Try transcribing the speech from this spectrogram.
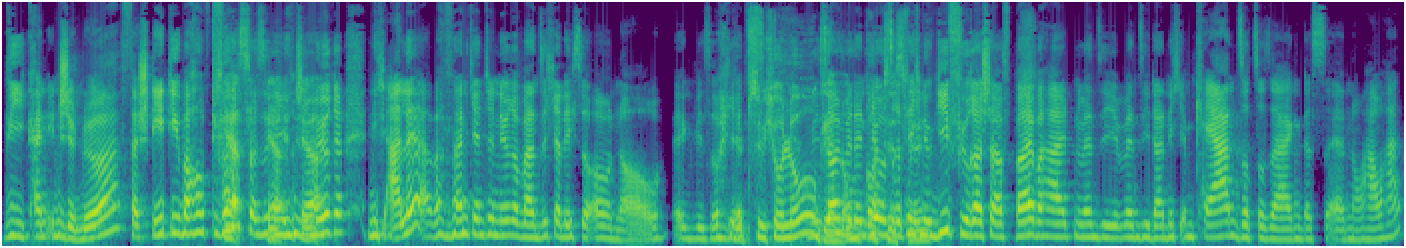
wie kein Ingenieur, versteht die überhaupt was? Ja, also ja, die Ingenieure, ja. nicht alle, aber manche Ingenieure waren sicherlich so, oh no, irgendwie so jetzt. Psychologen. Wie sollen wir denn um hier unsere Technologieführerschaft beibehalten, wenn sie, wenn sie da nicht im Kern sozusagen das äh, Know-how hat?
